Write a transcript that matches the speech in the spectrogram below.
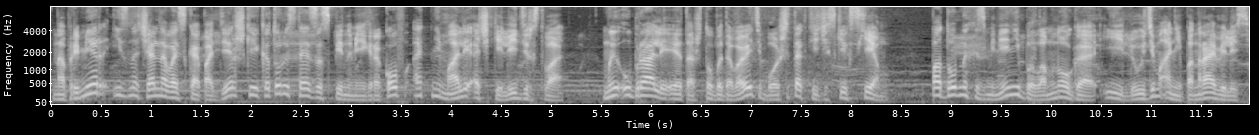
Например, изначально войска поддержки, которые стоят за спинами игроков, отнимали очки лидерства. Мы убрали это, чтобы добавить больше тактических схем. Подобных изменений было много, и людям они понравились.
